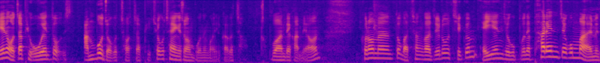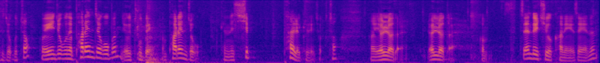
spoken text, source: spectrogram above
얘는 어차피 5n 또 안 보죠, 그쵸? 어차피 최고 차항에서만 보는 거니까, 그쵸? 무한대 가면 그러면 또 마찬가지로 지금 an 제곱분의 8n 제곱만 알면 되죠, 그쵸? 그럼 a 제곱분의 8n 제곱은 여기 두 배, 8n 제곱, 걔는 18 이렇게 되죠, 그쵸? 18, 18. 그럼 샌드위치 극한에서 얘는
